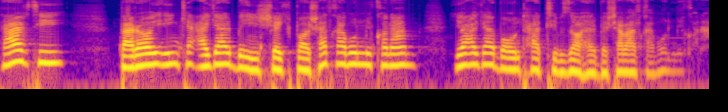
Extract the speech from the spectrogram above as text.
شرطی برای اینکه اگر به این شکل باشد قبول می‌کنم یا اگر با اون ترتیب ظاهر بشود قبول می‌کنم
